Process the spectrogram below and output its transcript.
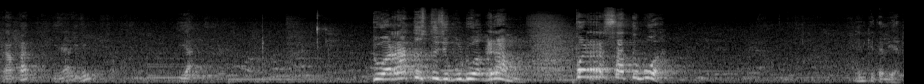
rapat, ya ini, ya, 272 gram per satu buah. Ini kita lihat.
